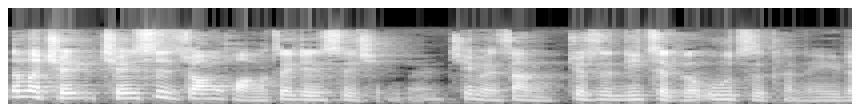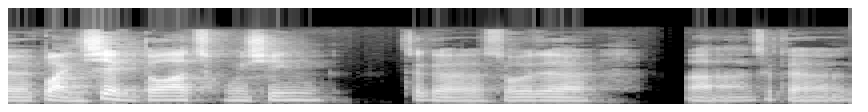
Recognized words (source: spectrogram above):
那么全全室装潢这件事情呢，基本上就是你整个屋子可能你的管线都要重新。这个所谓的呃，这个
